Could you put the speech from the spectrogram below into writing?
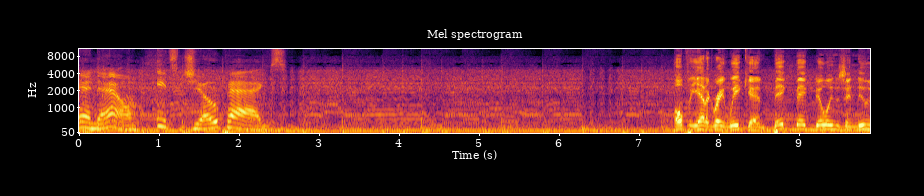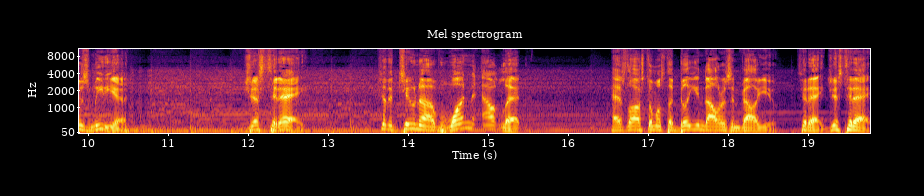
And now, it's Joe Pags. Hopefully, you had a great weekend. Big, big doings in news media just today to the tune of one outlet has lost almost a billion dollars in value today, just today.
